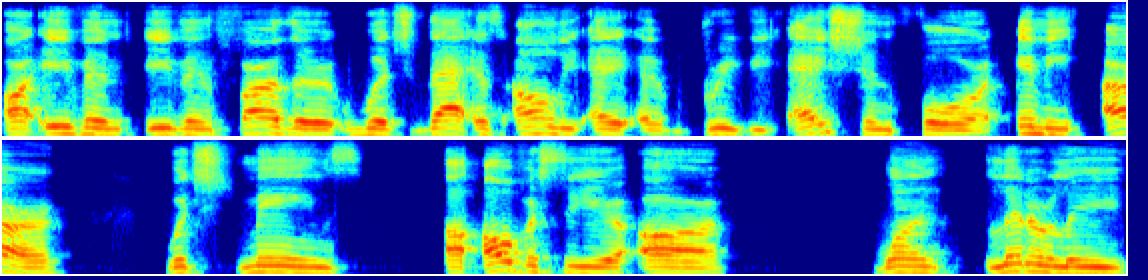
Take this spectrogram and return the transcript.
or even even further, which that is only a abbreviation for Emir, which means an overseer or one literally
